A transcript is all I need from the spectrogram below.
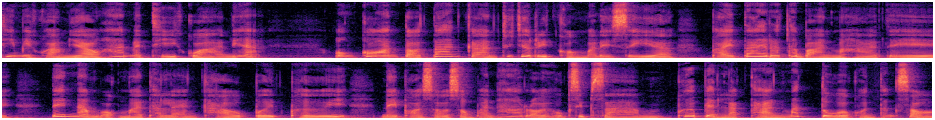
ที่มีความยาว 5 นาทีกว่าเนี่ยองค์กรต่อต้านการทุจริตของมาเลเซีย ภายใต้รัฐบาลมหาเต ได้นำออกมาถแถลงข่าวเปิดเผยในพศ 2563 เพื่อเป็นหลักฐานมัดตัวคนทั้งสอง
